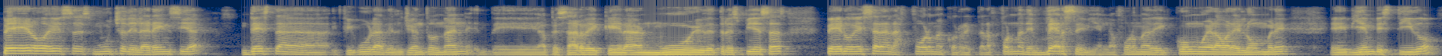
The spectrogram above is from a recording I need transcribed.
Pero eso es mucho de la herencia de esta figura del gentleman, de, a pesar de que eran muy de tres piezas, pero esa era la forma correcta, la forma de verse bien, la forma de cómo era ahora el hombre eh, bien vestido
